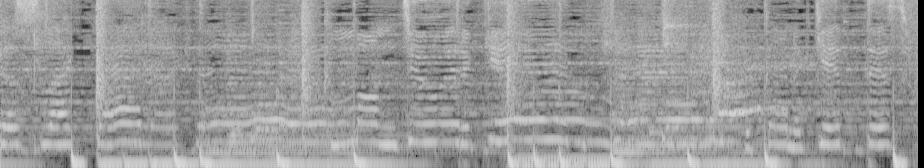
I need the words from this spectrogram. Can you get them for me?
just like that. Come on, do it again. We're gonna get this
